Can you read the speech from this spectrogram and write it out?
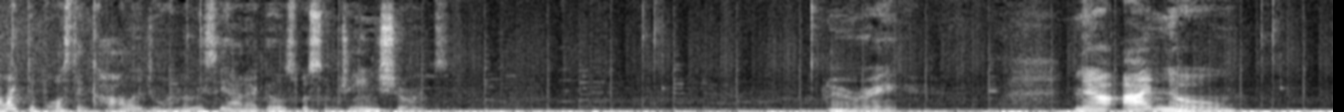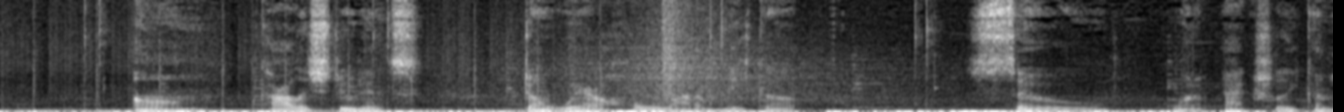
I like the Boston College one. Let me see how that goes with some jean shorts. All right. Now I know um, college students don't wear a whole lot of makeup. So what I'm actually gonna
